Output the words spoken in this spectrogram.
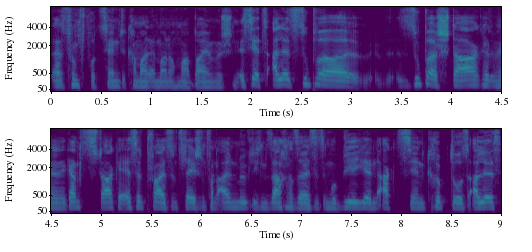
also 5% kann man immer noch mal beimischen. Ist jetzt alles super, super stark, hat eine ganz starke Asset Price Inflation von allen möglichen Sachen, sei es jetzt Immobilien, Aktien, Kryptos, alles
